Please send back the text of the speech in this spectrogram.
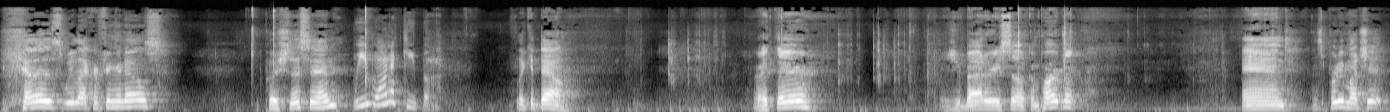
Because we like our fingernails, push this in, We want to keep them. flick it down. Right there is your battery cell compartment. And that's pretty much it.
